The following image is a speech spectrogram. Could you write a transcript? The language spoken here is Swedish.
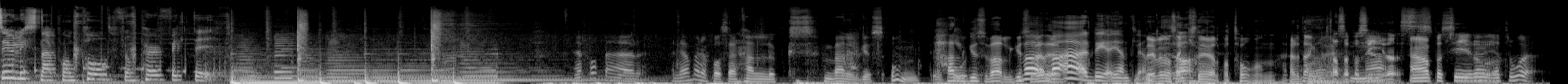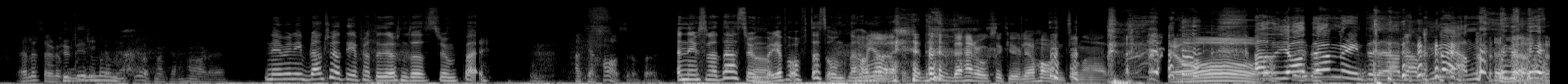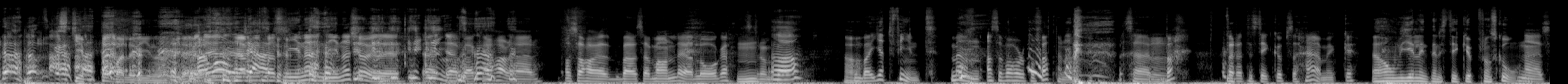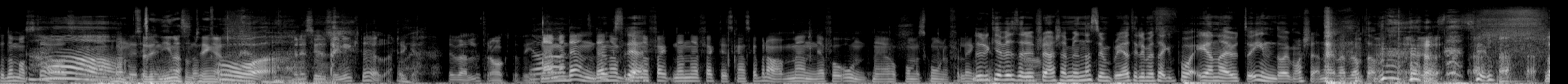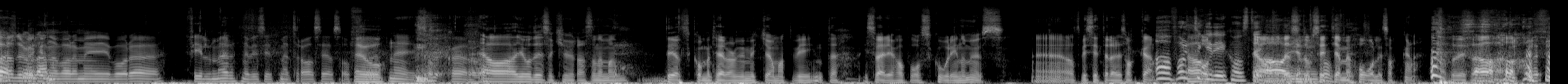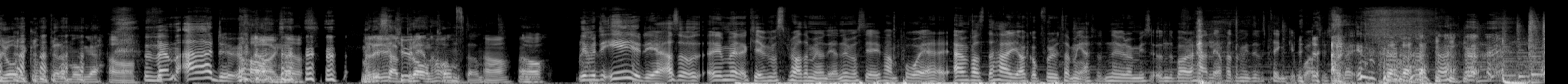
Du lyssnar på en podd från Perfect Day. Jag har fått här, eller jag börjar få så här hallux valgus-ont i Halgus valgus, Va, vad är det? vad är det egentligen? Det är väl någon sån här knöl på tån? Är det den grejen? Alltså på Nej. sidan? Ja, på sidan. Jag tror, eller så är det Hur vill olika, man? men jag tror att man kan ha det. Nej men ibland tror jag att det är för att det är sådana där strumpor. Att jag har strumpor? Nej sådana där strumpor, Ja. jag får oftast ont när jag har Men sådana jag, det, det här är också kul, jag har inte såna här. Ja! Alltså jag dömer inte dig Adam, men! Skippa ballerina Ja, men fast Nina, Nina kör ju det. Jag, jag bara, kan jag ha det här? Och så har jag bara så här vanliga, låga Mm. strumpor. ja. Hon bara, jättefint. Men alltså vad har du på fötterna? Så här, va? För att det sticker upp så här mycket? ja, hon gillar inte när det sticker upp från skon. Nej, så då måste jag ha Mm, så det är Nina som tvingar. Åh. Men det syns ju ingen knöl där tycker jag. Det är väldigt rakt och fint. Ja. Nej men den, den, har, den, har, den är faktiskt ganska bra men jag får ont när jag har på mig skorna för länge. Du, du kan visa dig fräscha mina strumpor Jag har till och med tagit på ena ut och in då i morse när det var bråttom. Till Då hade du väl kunnat vara med i våra filmer när vi sitter med trasiga soffor. Jo. Nej, sockar och... Ja, jo det är så kul alltså när man Dels kommenterar de mycket om att vi inte i Sverige har på oss skor inomhus Att vi sitter där i sockan Ja, folk Ja. tycker det är konstigt. Ja, dessutom sitter jag med hål i sockarna alltså, det är Ja, jo det kommenterar många. ja. Vem är du? ja, exakt Men det är så här kul bra innehåll. content. Ja, Ja. Ja men det är ju det, alltså, eh, men okej vi måste prata mer om det, nu måste jag ju fan på er här. Även fast det här Jakob får du ta med, för nu är de ju så underbara och härliga för att de inte tänker på att vi spelar in.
